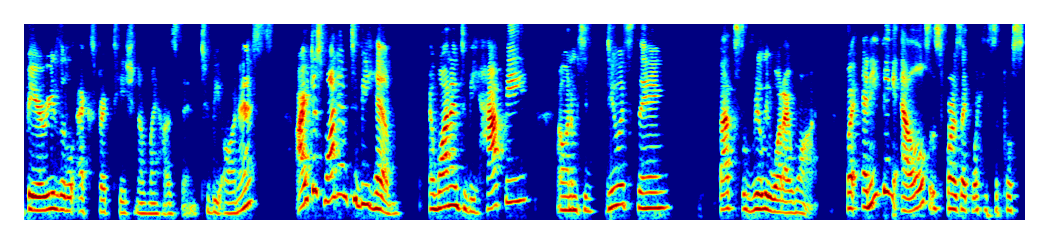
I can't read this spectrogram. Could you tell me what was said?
very little expectation of my husband, to be honest. I just want him to be him. I want him to be happy. I want him to do his thing. That's really what I want. But anything else, as far as like what he's supposed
